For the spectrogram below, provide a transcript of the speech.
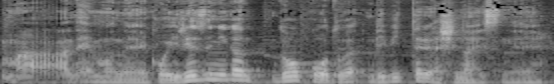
まあでもねこう入れ墨がどうこうとかビビったりはしないですね。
